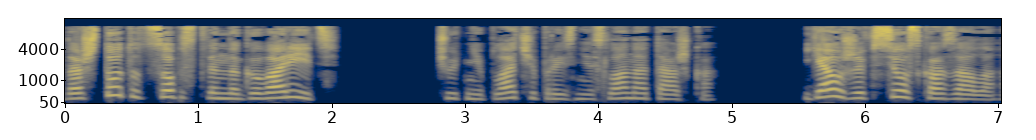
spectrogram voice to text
«Да что тут, собственно, говорить?» Чуть не плача произнесла Наташка. «Я уже все сказала.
